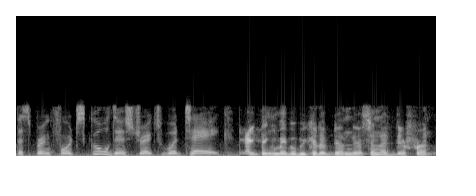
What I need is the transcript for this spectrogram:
the Spring-Ford School District would take. I think maybe we could have done this in a different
